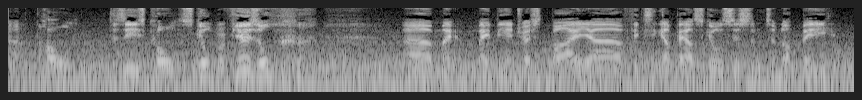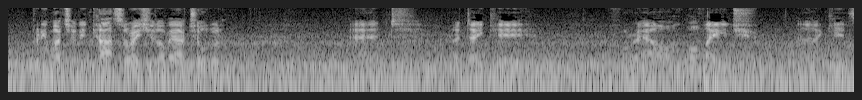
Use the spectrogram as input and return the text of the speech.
uh, the whole disease called school refusal uh, may, may be addressed by uh, fixing up our school system to not be pretty much an incarceration of our children and a daycare for our of age kids.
